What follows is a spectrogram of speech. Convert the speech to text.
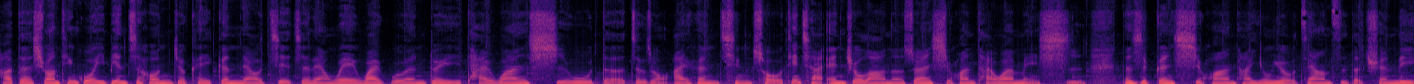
好的，希望听过一遍之后，你就可以更了解这两位外国人对于台湾食物的这种爱恨情仇。听起来，Angela 呢虽然喜欢台湾美食，但是更喜欢她拥有这样子的权利，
